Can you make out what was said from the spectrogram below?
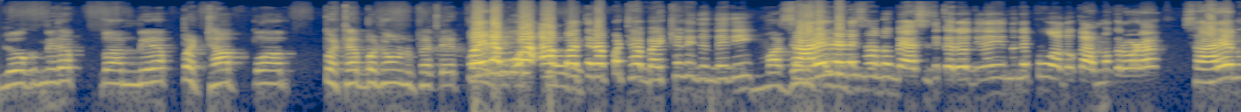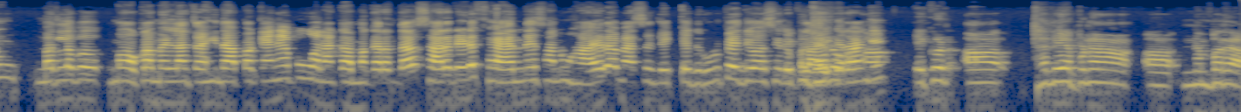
ਲੋਕ ਮੇਰਾ ਮੇਰਾ ਪੱਠਾ ਪ- ਪੱਠਾ ਬਿਠਾਉਣ ਫਿਰਦੇ ਕੋਈ ਨਾ ਭੂਆ ਆਪਾਂ ਤੇਰਾ ਪੱਠਾ ਬੈਠਣ ਨਹੀਂ ਦਿੰਦੇ ਜੀ। ਮਰ ਜਾਣ ਸਾਰੇ ਜਣੇ ਸਾਨੂੰ ਮੈਸੇਜ ਕਰਿਓ ਜਿਹਨਾਂ ਇਹਨਾਂ ਨੇ ਭੂਆ ਤੋਂ ਕੰਮ ਕਰਾਉਣਾ। ਸਾਰਿਆਂ ਨੂੰ ਮਤਲਬ ਮੌਕਾ ਮਿਲਣਾ ਚਾਹੀਦਾ ਆਪਾਂ ਕਹਿੰਦੇ ਆ ਭੂਆ ਨਾਲ ਕੰਮ ਕਰਨ ਦਾ। ਸਾਰੇ ਜਿਹੜੇ ਫੈਨ ਨੇ ਸਾਨੂੰ ਹਾਏ ਦਾ ਮੈਸੇਜ ਲਿਖ ਕੇ ਜ਼ਰੂਰ ਭੇਜੋ ਅਸੀਂ ਰਿਪਲਾਈ ਕਰਾਂਗੇ। ਇੱਕ ਵਾਰ ਆ, ਥੱਲੇ ਆਪਣਾ ਨੰਬਰ ਆ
